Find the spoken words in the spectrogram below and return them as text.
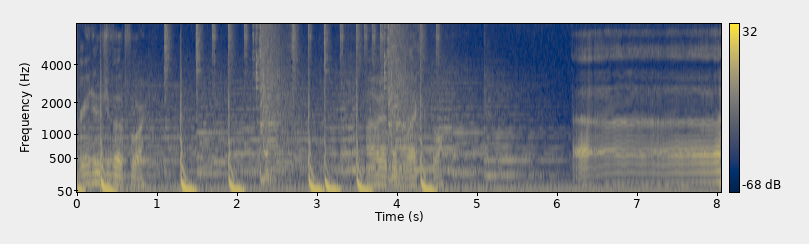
Green, who'd you vote for? I an electrical? Uh...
